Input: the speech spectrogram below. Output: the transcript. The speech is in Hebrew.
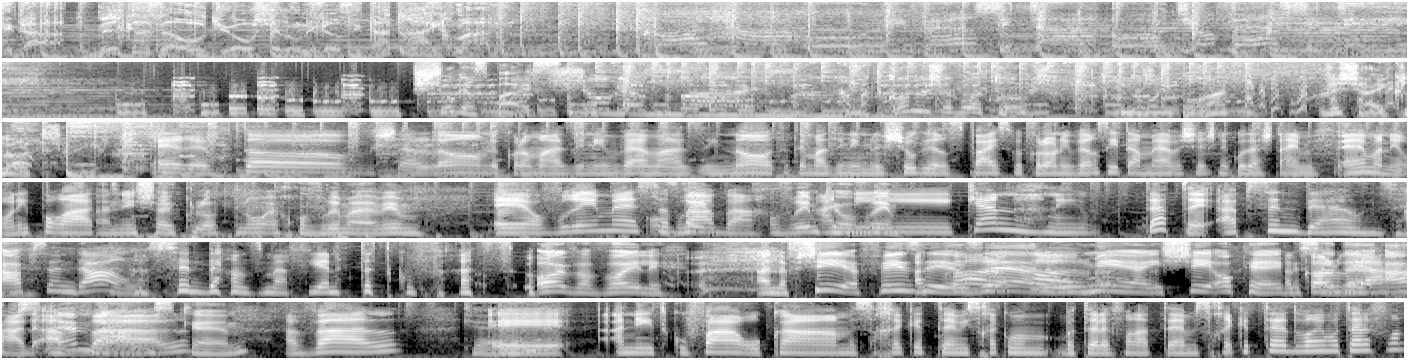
האוניברסיטה, מרכז האודיו של אוניברסיטת רייכמן. כל האוניברסיטה אודיוורסיטי. שוגר ספייס. המתכון לשבוע טוב, עם רוני פורט ושי קלוט. ערב טוב, שלום לכל המאזינים והמאזינות. אתם מאזינים לשוגר ספייס בכל האוניברסיטה, 106.2 FM, אני רוני פורט. אני שייקלוט, נו, איך עוברים הימים? אה, עוברים אה, סבבה. עוברים אני- עוברים. כן, אני יודעת, אה, ups and downs. ups and downs. ups and downs מאפיין את התקופה הזו. אוי ואבוי לי. הנפשי, הפיזי, הכל, הזה, הכל. הלאומי, האישי, אוקיי, הכל בסדר. ביחד, ups and אבל- downs, כן. אבל כן. אה, אני תקופה ארוכה משחקת משחק בטלפון. את משחקת דברים בטלפון?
